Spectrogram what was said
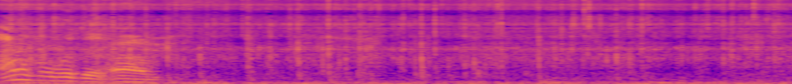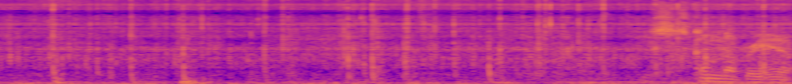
I don't know whether um coming up right here.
